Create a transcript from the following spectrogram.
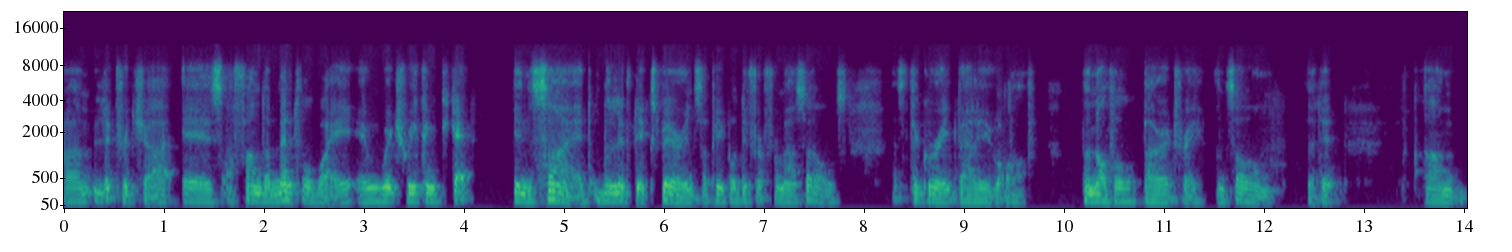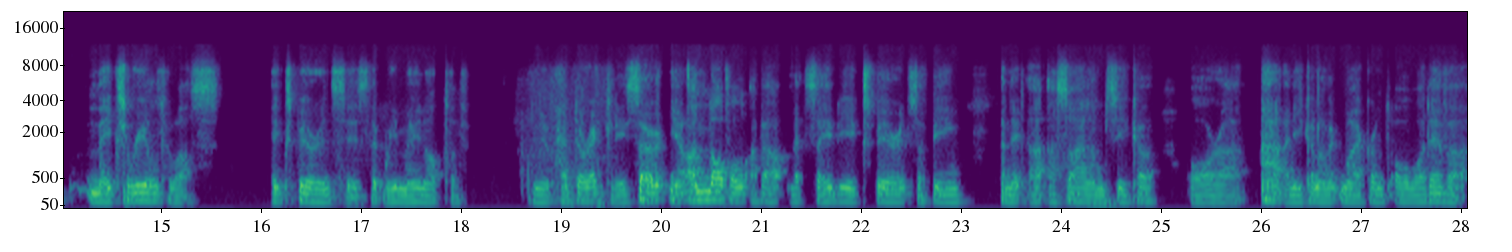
um, literature is a fundamental way in which we can get inside the lived experience of people different from ourselves. That's the great value of the novel, poetry, and so on, that it um, makes real to us experiences that we may not have you know, had directly. So, you know, a novel about, let's say, the experience of being an a, asylum seeker or a, an economic migrant or whatever.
